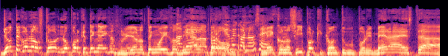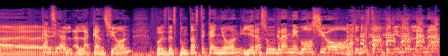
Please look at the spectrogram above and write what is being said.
Yo te conozco, no porque tenga hijas, porque yo no tengo hijos ni nada, ¿por pero qué me conoces? me conocí porque con tu primera esta Canción. La, la canción, pues despuntaste cañón y eras un gran negocio. Entonces me estaban pidiendo lana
